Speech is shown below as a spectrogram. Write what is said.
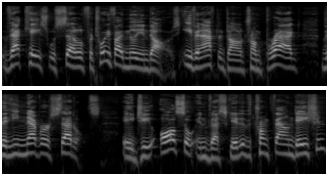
that case was settled for $25 million, even after Donald Trump bragged that he never settles. AG also investigated the Trump Foundation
